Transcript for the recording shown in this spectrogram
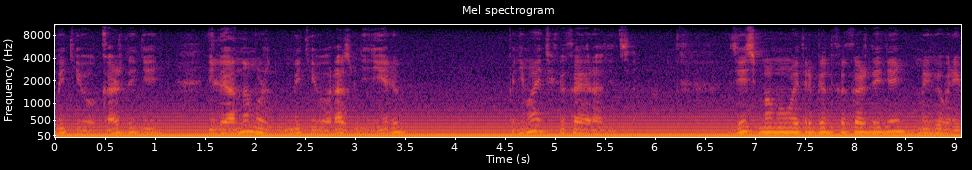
мыть его каждый день, или она может мыть его раз в неделю. Понимаете, какая разница? Здесь мама моет ребенка каждый день. Мы говорим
